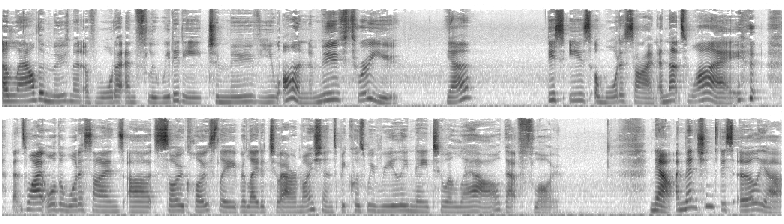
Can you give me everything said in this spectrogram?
allow the movement of water and fluidity to move you on, move through you. Yeah? This is a water sign, and that's why that's why all the water signs are so closely related to our emotions because we really need to allow that flow. Now, I mentioned this earlier.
